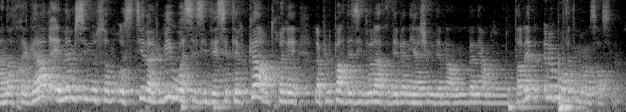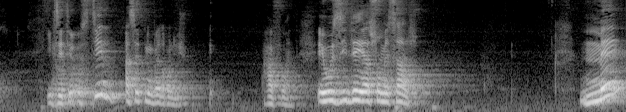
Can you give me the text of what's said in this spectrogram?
à notre égard, et même si nous sommes hostiles à lui ou à ses idées. C'était le cas entre la plupart des idolâtres des Bani Hashim, des Bani Talib et le prophète Mohammed Ils étaient hostiles à cette nouvelle religion. Et aux idées et à son message. Mais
